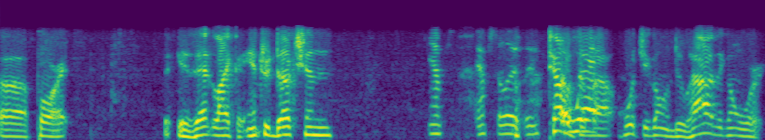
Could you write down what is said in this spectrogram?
uh, part is that like an introduction? Yep, absolutely. Tell us Well- about what you're going to do. How is it going to work?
